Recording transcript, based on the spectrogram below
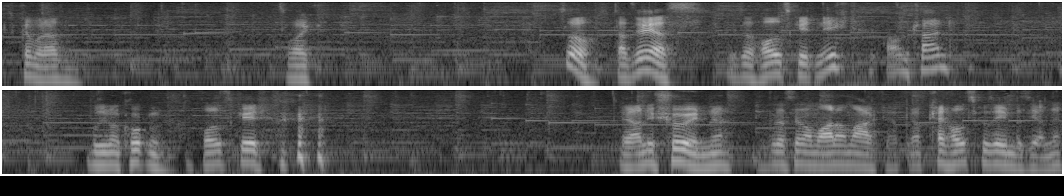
Das können wir lassen. Zurück. So, das wär's. Dieser Holz geht nicht, anscheinend. Muss ich mal gucken, Holz geht. ja, nicht schön, ne? Das ist der normale Markt. Ich habe kein Holz gesehen bisher, ne?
